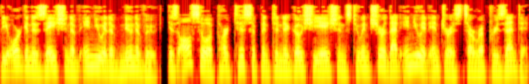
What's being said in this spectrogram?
the Organization of Inuit of Nunavut, is also a participant to negotiations to ensure that Inuit interests are represented.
